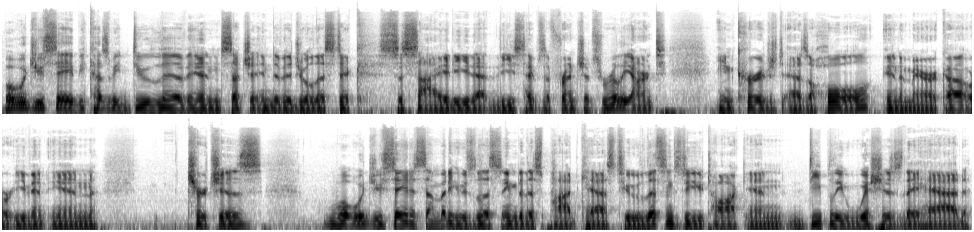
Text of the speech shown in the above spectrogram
What would you say, because we do live in such an individualistic society, that these types of friendships really aren't encouraged as a whole in America or even in churches? What would you say to somebody who's listening to this podcast who listens to you talk and deeply wishes they had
